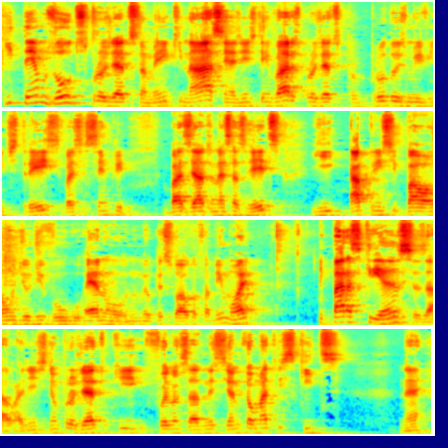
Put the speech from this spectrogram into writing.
e temos outros projetos também que nascem. A gente tem vários projetos para o 2023, vai ser sempre baseado nessas redes e a principal, onde eu divulgo, é no, no meu pessoal com a Fabinho Mori. E para as crianças, Alan, a gente tem um projeto que foi lançado nesse ano que é o Matrix Kids. Né?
